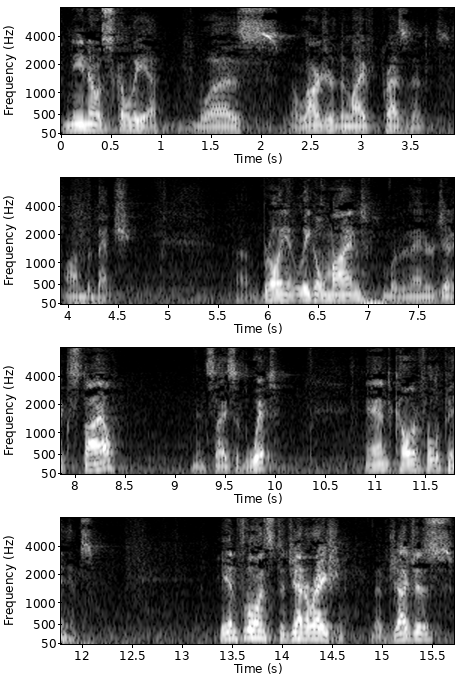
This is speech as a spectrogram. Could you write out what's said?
Nino Scalia was a larger than life president on the bench. A brilliant legal mind with an energetic style, an incisive wit, and colorful opinions. He influenced a generation of judges,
